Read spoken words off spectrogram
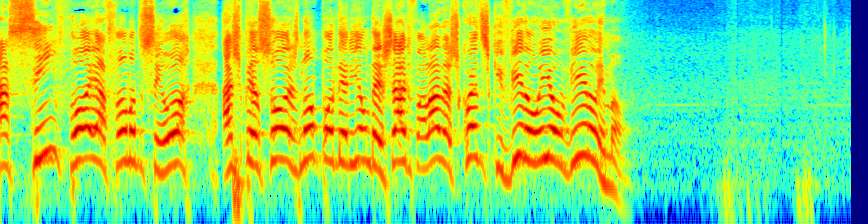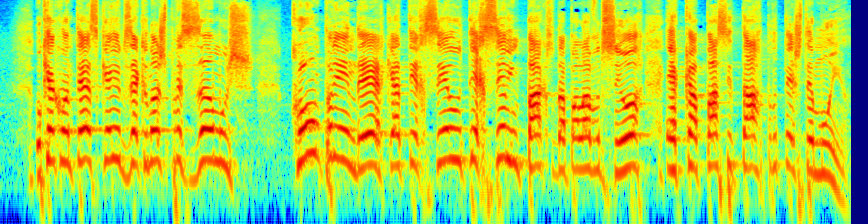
assim foi a fama do Senhor. As pessoas não poderiam deixar de falar das coisas que viram e ouviram, irmão. O que acontece, queridos, é que nós precisamos compreender que a terceira, o terceiro impacto da palavra do Senhor é capacitar para o testemunho.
